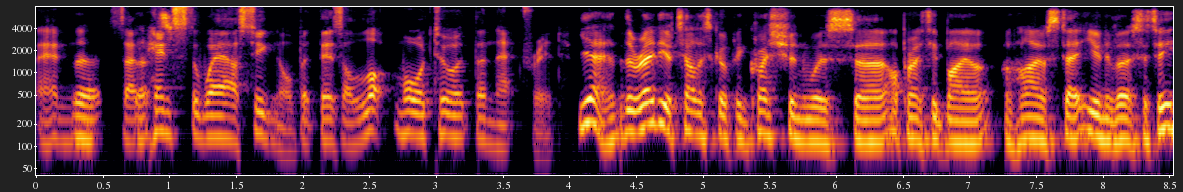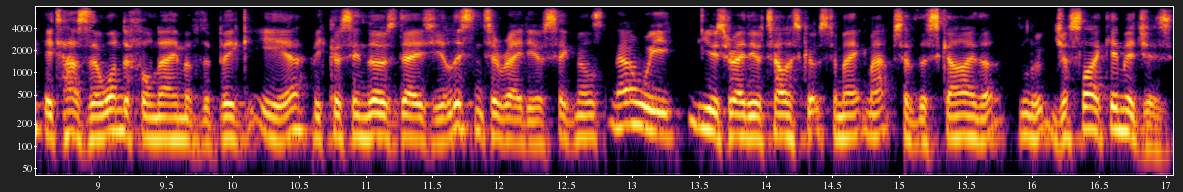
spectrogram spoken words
And the, so hence the wow signal. But there's a lot more to it than that, Fred. Yeah, the radio telescope in question was uh, operated by Ohio State University. It has the wonderful name of the Big Ear because in those days you listened to radio signals. Now we use radio telescopes to make maps of the sky that look just like images.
